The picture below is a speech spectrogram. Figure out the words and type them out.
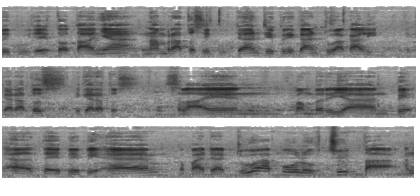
ribu, jadi totalnya 600 ribu dan diberikan dua kali. 300, 300. Selain pemberian BLT BBM kepada 20 juta 600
